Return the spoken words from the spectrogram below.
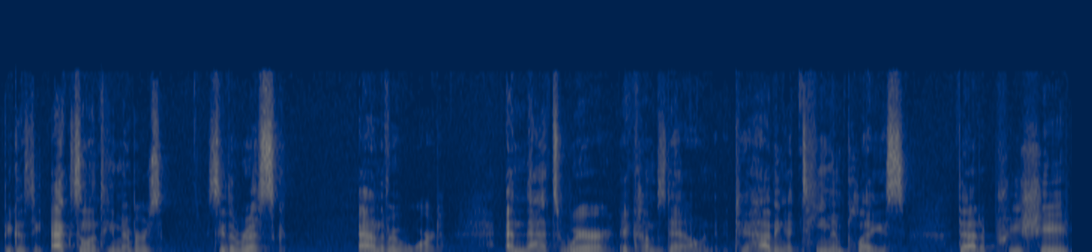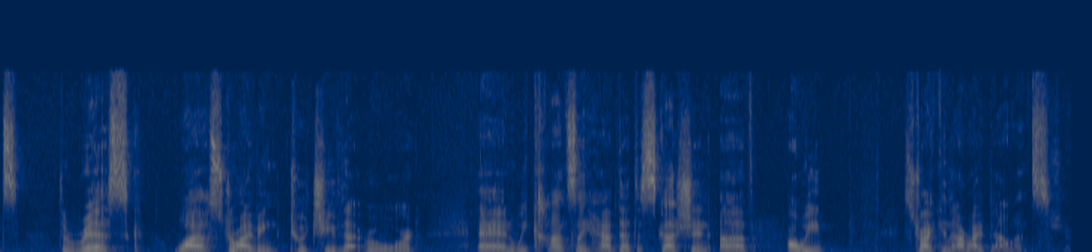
because the excellent team members see the risk and the reward. And that's where it comes down to having a team in place that appreciates the risk while striving to achieve that reward. And we constantly have that discussion of are we striking that right balance? Sure.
